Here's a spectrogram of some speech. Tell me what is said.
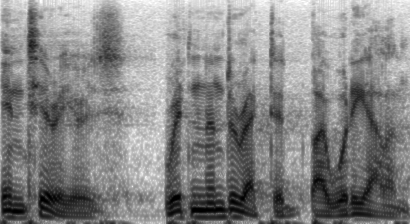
Interiors, written and directed by Woody Allen.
